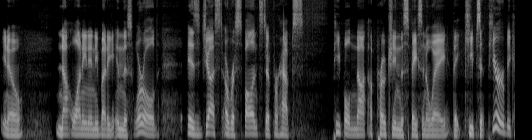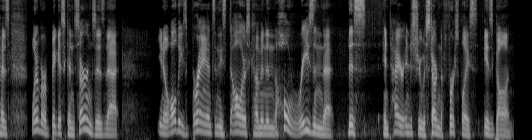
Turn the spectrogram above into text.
you know, not wanting anybody in this world is just a response to perhaps people not approaching the space in a way that keeps it pure because one of our biggest concerns is that you know all these brands and these dollars come in and the whole reason that this entire industry was started in the first place is gone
